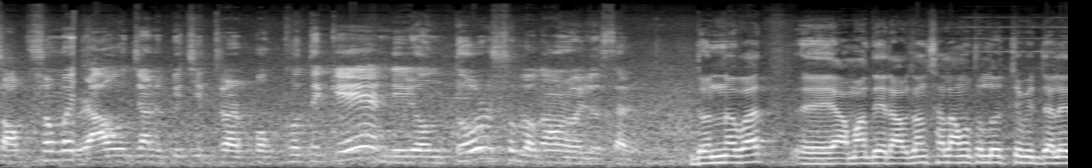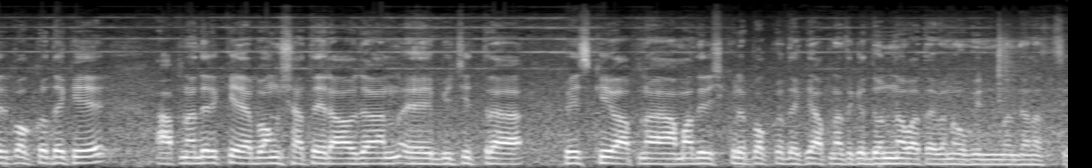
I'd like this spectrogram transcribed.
সবসময় রাউজান বিচিত্রার পক্ষ থেকে নিরন্তর শুভকামনা রইল, স্যার। ধন্যবাদ। আমাদের রাউজান সালামতুল্লা উচ্চ বিদ্যালয়ের পক্ষ থেকে আপনাদেরকে এবং সাথে রাউজান বিচিত্রা পেজকেও আপনার, আমাদের স্কুলের পক্ষ থেকে আপনাদেরকে ধন্যবাদ এবং অভিনন্দন জানাচ্ছি।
